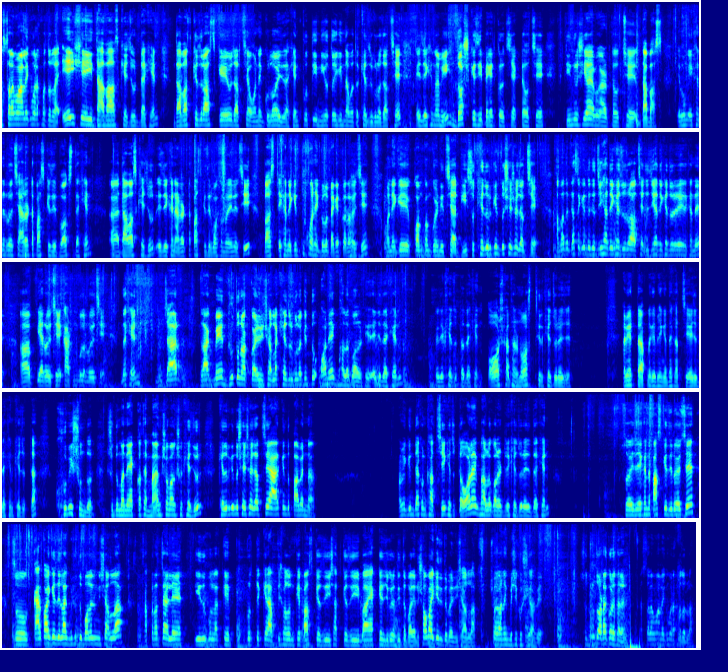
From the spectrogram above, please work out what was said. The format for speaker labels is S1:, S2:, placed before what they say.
S1: আসসালামু আলাইকুম রহমতুল্লাহ এই সেই দাবাস খেজুর দেখেন। দাবাস খেজুর আজকেও যাচ্ছে অনেকগুলো, এই দেখেন, প্রতিনিয়তই কিন্তু আমাদের খেজুরগুলো যাচ্ছে। এই যে এখানে আমি দশ কেজি প্যাকেট করেছি, একটা হচ্ছে টিনুশিয়া এবং আরেকটা হচ্ছে দাবাস। এবং এখানে রয়েছে আরও একটা পাঁচ কেজির বক্স দেখেন। দাবাস খেজুর। এই যে এখানে আরও একটা পাঁচ কেজির বক্স আমরা এনেছি। প্লাস এখানে কিন্তু অনেকগুলো প্যাকেট করা হয়েছে। অনেকে কম কম করে নিচ্ছে আর কি। সো খেজুর কিন্তু শেষ হয়ে যাচ্ছে। আমাদের কাছে কিন্তু যে জিহাদি খেজুরও আছে, যে জিহাদি খেজুরের এখানে ইয়া রয়েছে কার্টুনগুলো রয়েছে। দেখেন, যার লাগবে দ্রুত নক করেন ইনশাল্লাহ খেজুরগুলো কিন্তু অনেক ভালো কোয়ালিটির এই যে দেখেন, এই যে খেজুরটা দেখেন, অসাধারণ, অস্থির খেজুর এই যে। আমি একটা আপনাকে ভেঙে দেখাচ্ছি, এই যে দেখেন খেজুরটা। খুবই সুন্দর। শুধু মানে এক কথায় মাংস মাংস খেজুর। খেজুর কিন্তু শেষ হয়ে যাচ্ছে, আর কিন্তু পাবেন না। আমি কিন্তু এখন খাচ্ছি, খেজুরটা অনেক ভালো কোয়ালিটির খেজুর, এই যে দেখেন। সো এই যে এখানে পাঁচ কেজি রয়েছে। সো কার কয় কেজি লাগবে শুধু বলেন ইনশাল্লাহ আপনারা চাইলে ঈদ উপলক্ষে প্রত্যেকের আত্মীয় স্বজনকে পাঁচ কেজি, সাত কেজি বা এক কেজি করে দিতে পারেন। সবাইকে দিতে পারেন ইনশাল্লাহ সবাই অনেক বেশি খুশি হবে। সো দ্রুত অর্ডার করে ফেলেন। আসসালামু আলাইকুম রহমতুল্লাহ।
